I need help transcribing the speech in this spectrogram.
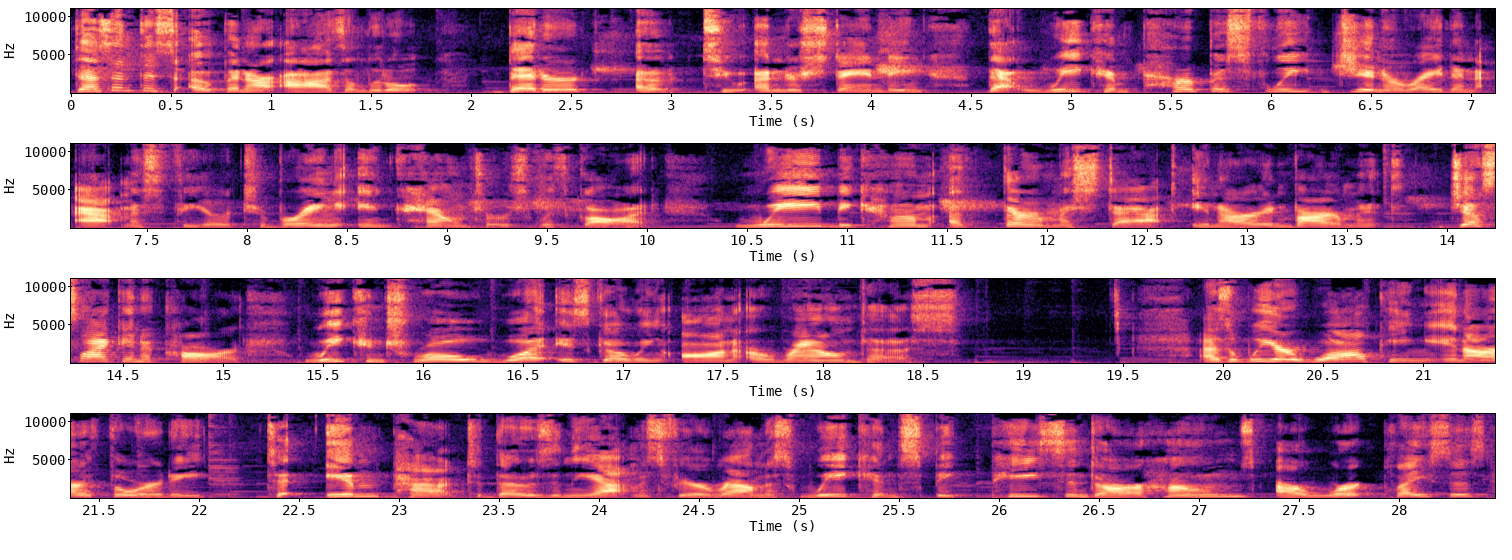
Doesn't this open our eyes a little better uh, to understanding that we can purposefully generate an atmosphere to bring encounters with God. We become a thermostat in our environment. Just like in a car, we control what is going on around us. As we are walking in our authority to impact those in the atmosphere around us, we can speak peace into our homes, our workplaces,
